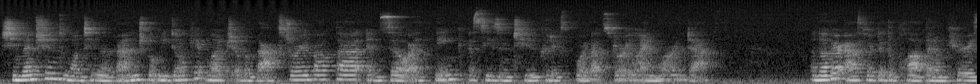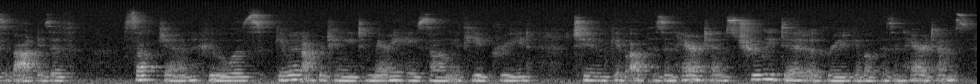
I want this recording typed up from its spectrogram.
She mentioned wanting revenge, but we don't get much of a backstory about that, and so I think a season two could explore that storyline more in depth. Another aspect of the plot that I'm curious about is if Sukjin, who was given an opportunity to marry Hae-sung if he agreed to give up his inheritance, truly did agree to give up his inheritance.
